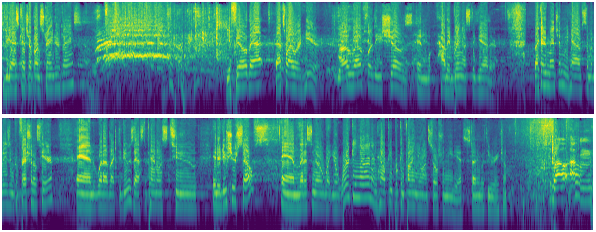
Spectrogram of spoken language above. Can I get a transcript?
Did you guys catch up on Stranger Things? You feel that? That's why we're here. Our love for these shows and how they bring us together. Like I mentioned, we have some amazing professionals here, and what I'd like to do is ask the panelists to introduce yourselves and let us know what you're working on and how people can find you on social media. Starting with you, Rachel. Well, um,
